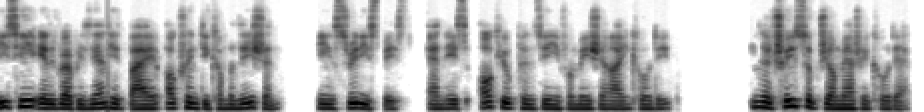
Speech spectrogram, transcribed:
PC is represented by octree decomposition in 3D space and its occupancy information are encoded. In the trisoup geometry codec,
